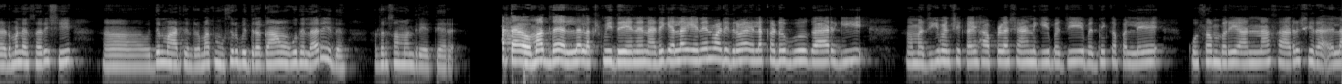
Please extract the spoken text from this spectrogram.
ನಡ್ಮನೆ ಸರಿಸಿ ಇದನ್ನ ಮಾಡ್ತೀನಿ ರೀ ಮತ್ತೆ ಮುಸುರು ಬಿದ್ರೆ ಗಾಂ ಹೋಗುದಿಲ್ಲ ರೀ ಇದು. ಅದ್ರ ಸಂಬಂಧ ರೀ ಐತ್ಯಾರ ಮೊದ್ಲು ಎಲ್ಲ ಲಕ್ಷ್ಮೀ ಏನೇನು ಅಡಿಗೆ ಎಲ್ಲ ಏನೇನು ಮಾಡಿದ್ರು? ಎಲ್ಲ ಕಡುಬು, ಗಾರ್ಗಿ ಮಜ್ಜಿಗೆ ಮೆಣಸಿನ್ಕಾಯಿ, ಹಪ್ಪಳ, ಶಾಣ್ಗಿ, ಬಜ್ಜಿ, ಬದ್ನಿಕಾಯಿ ಪಲ್ಲೆ, ಕೋಸಂಬರಿ, ಅನ್ನ, ಸಾರು, ಶಿರಾ ಎಲ್ಲ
